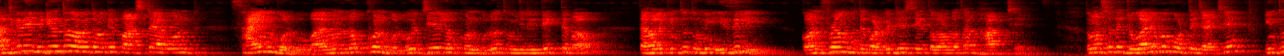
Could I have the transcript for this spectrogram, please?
আজকের এই ভিডিওতেও আমি তোমাকে পাঁচটা এমন সাইন বলব বা এমন লক্ষণ বলব, যে লক্ষণগুলো তুমি যদি দেখতে পাও, তাহলে কিন্তু তুমি ইজিলি কনফার্ম হতে পারবে যে সে তোমার কথা ভাবছে। তোমার সাথে যোগাযোগও করতে চাইছে, কিন্তু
